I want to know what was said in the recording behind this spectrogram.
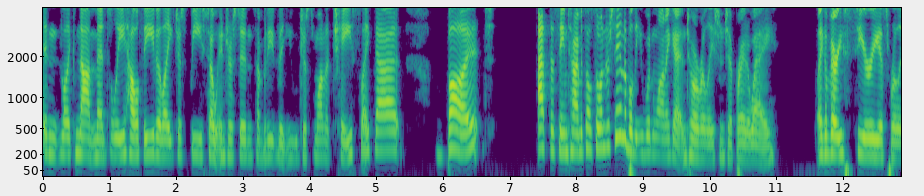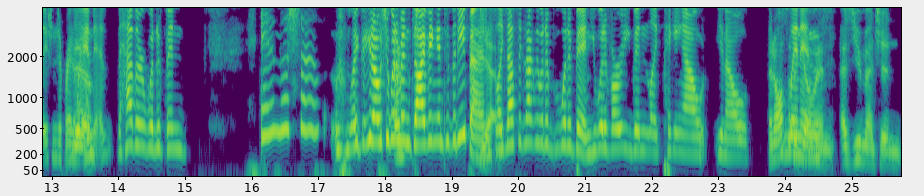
and like not mentally healthy to like just be so interested in somebody that you just want to chase like that. But at the same time it's also understandable that you wouldn't want to get into a relationship right away. Like a very serious relationship right away. And and heather would have been in the show. Like you know she would have been diving into the deep end. Yes. like that's exactly what it would have been. You would have already been like picking out you know And also to go in, as you mentioned,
